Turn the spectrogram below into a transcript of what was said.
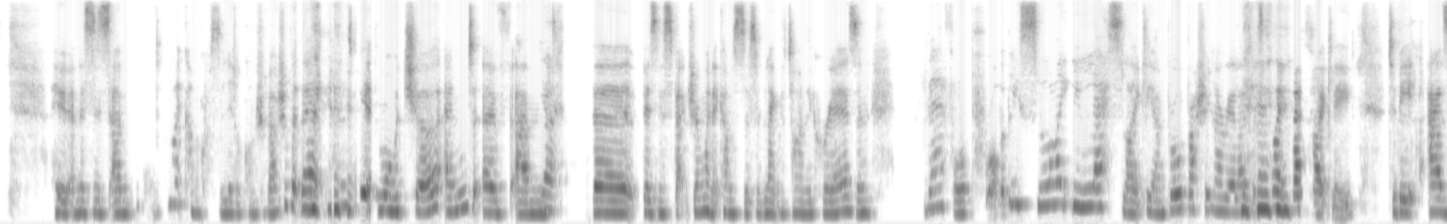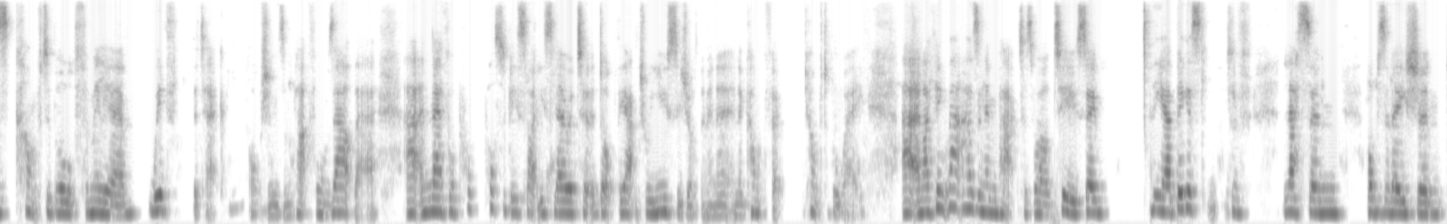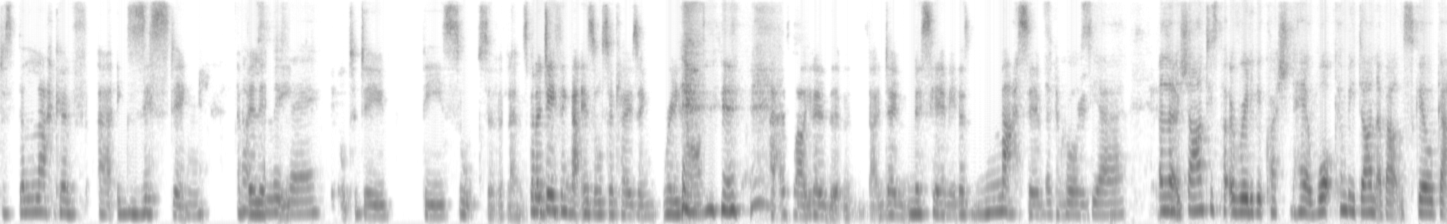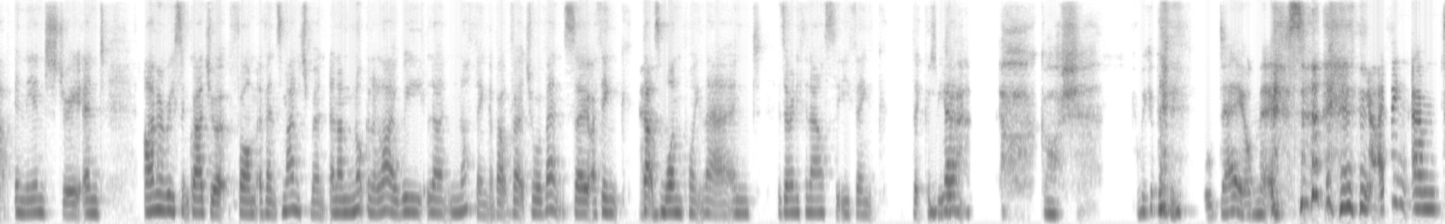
Who, and this is um, might come across a little controversial, but they're tend to be at the more mature end of um, yeah the business spectrum when it comes to sort of length of time in the careers and therefore probably slightly less likely i'm broad brushing i realize but slightly less likely to be as comfortable familiar with the tech options and platforms out there uh, and therefore po- possibly slightly slower to adopt the actual usage of them in a, in a comfort comfortable way uh, and i think that has an impact as well too so the uh, biggest sort of lesson observation just the lack of uh, existing ability Absolutely. to do these sorts of events. But I do think that is also closing really fast uh, as well. You know, that don't mishear me. There's massive, of course, yeah. And look, Shanti's put a really good question here. What can be done about the skill gap in the industry? And I'm a recent graduate from events management, and I'm not going to lie, we learned nothing about virtual events. So I think yeah. that's one point there. And is there anything else that you think that could be yeah. done? Oh, gosh, we could probably all day on this. yeah, I think um,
